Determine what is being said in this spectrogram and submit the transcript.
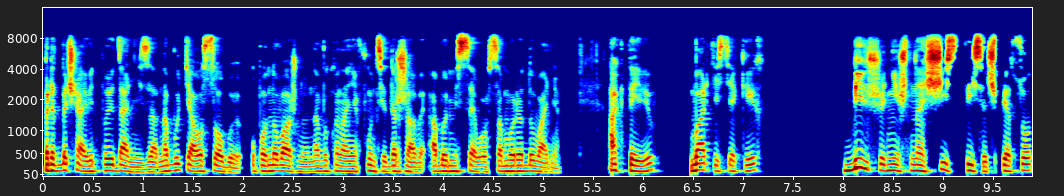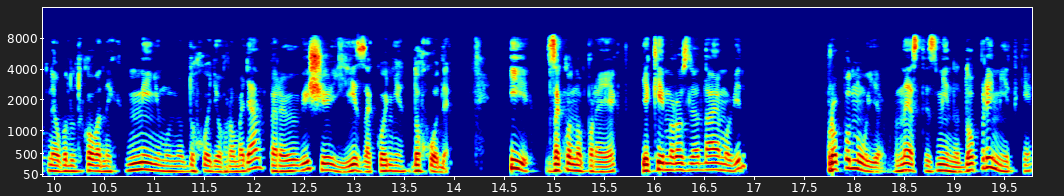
передбачає відповідальність за набуття особою, уповноваженою на виконання функцій держави або місцевого самоврядування активів, вартість яких більше ніж на 6500 неоподаткованих мінімумів доходів громадян перевищує її законні доходи. І законопроект, який ми розглядаємо, він пропонує внести зміни до примітки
